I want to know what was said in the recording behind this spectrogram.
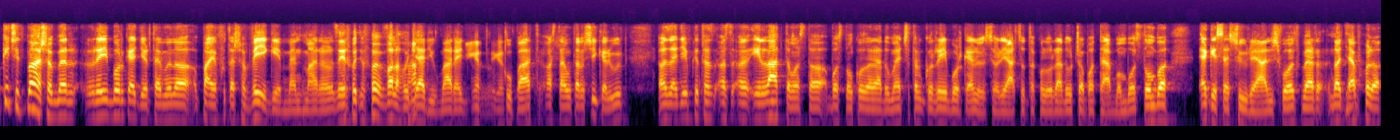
kicsit másabb, mert Rayborg egyértelműen a pályafutása végén ment már el azért, hogy valahogy hát, nyerjük már egy igen, kupát, aztán utána sikerült. Az egyébként, az, az, én láttam azt a Boston-Colorado meccset, amikor Rayborg először játszott a Colorado csapatában Bostonba. Egészen szürreális volt, mert nagyjából a,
